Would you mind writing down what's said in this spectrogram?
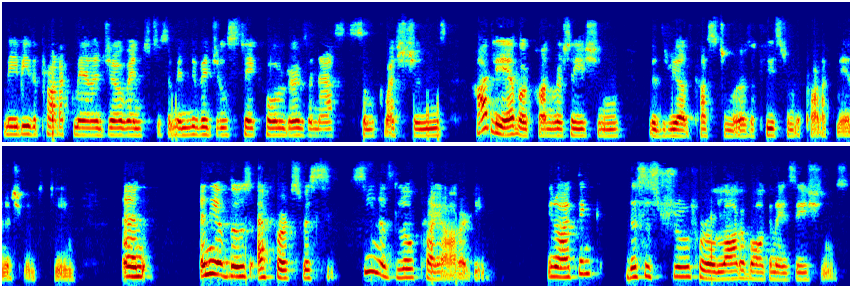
Maybe the product manager went to some individual stakeholders and asked some questions. Hardly ever conversation with real customers, at least from the product management team. And any of those efforts were seen as low priority. You know, I think this is true for a lot of organizations.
